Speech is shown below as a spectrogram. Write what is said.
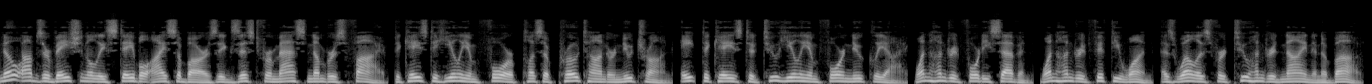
No observationally stable isobars exist for mass numbers 5 decays to helium-4 plus a proton or neutron, 8 decays to 2 helium-4 nuclei, 147, 151, as well as for 209 and above.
